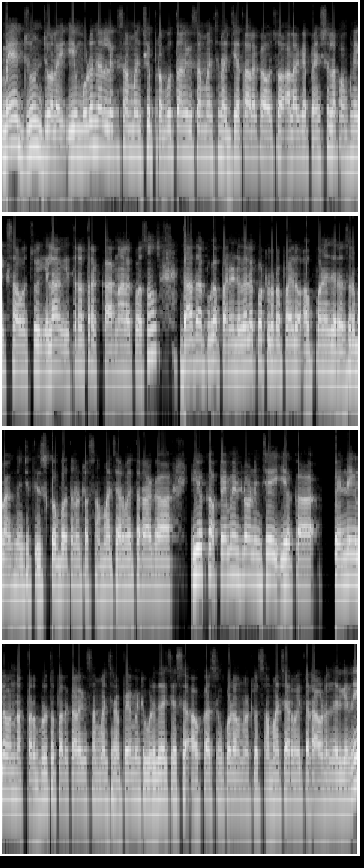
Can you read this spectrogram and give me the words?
మే జూన్ జూలై ఈ మూడు నెలలకు సంబంధించి ప్రభుత్వానికి సంబంధించిన జీతాలు కావచ్చు అలాగే పెన్షన్ల పంపిణీకి కావచ్చు ఇలా ఇతరత్ర కారణాల కోసం దాదాపుగా పన్నెండు వేల కోట్ల రూపాయలు అప్పు అనేది రిజర్వ్ బ్యాంక్ నుంచి తీసుకోబోతున్నట్లు సమాచారం అయితే రాగా ఈ యొక్క పేమెంట్లో నుంచే ఈ యొక్క పెండింగ్లో ఉన్న ప్రభుత్వ పథకాలకు సంబంధించిన పేమెంట్ విడుదల చేసే అవకాశం కూడా ఉన్నట్లు సమాచారం అయితే రావడం జరిగింది.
